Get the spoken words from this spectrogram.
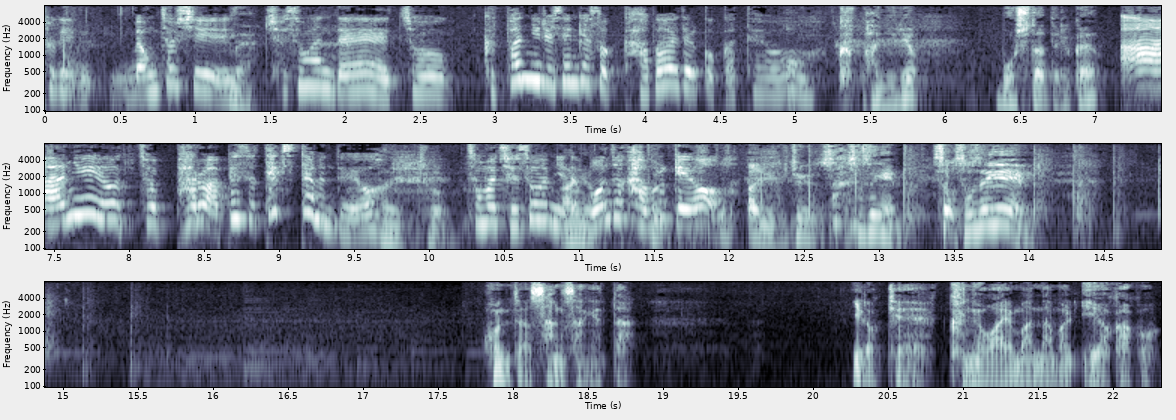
아, 저기, 명철 씨, 네. 죄송한데, 저 급한 일이 생겨서 가봐야 될 것 같아요. 어, 급한 일이요? 모시다 드릴까요? 아, 아니에요. 저 바로 앞에서 택시 타면 돼요. 아니, 저. 정말 죄송합니다. 아니요. 먼저 가볼게요. 저, 아니, 저기, 서, 선생님. 서, 선생님! 혼자 상상했다. 이렇게 그녀와의 만남을 이어가고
